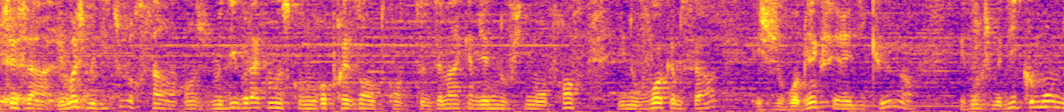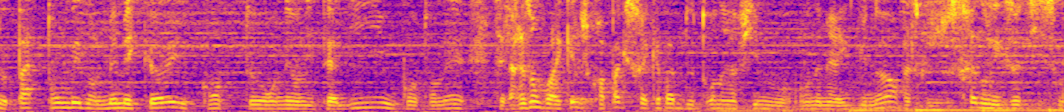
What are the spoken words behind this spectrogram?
C'est ça. Et moi, je me dis toujours ça. hein. Quand je me dis, voilà comment est-ce qu'on nous représente. Quand les Américains viennent nous filmer en France, ils nous voient comme ça. Et je vois bien que c'est ridicule. Et donc, je me dis, comment ne pas tomber dans le même écueil quand euh, on est en Italie ou quand on est. C'est la raison pour laquelle je crois pas que je serais capable de tourner un film en Amérique du Nord, parce que je serais dans l'exotisme.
